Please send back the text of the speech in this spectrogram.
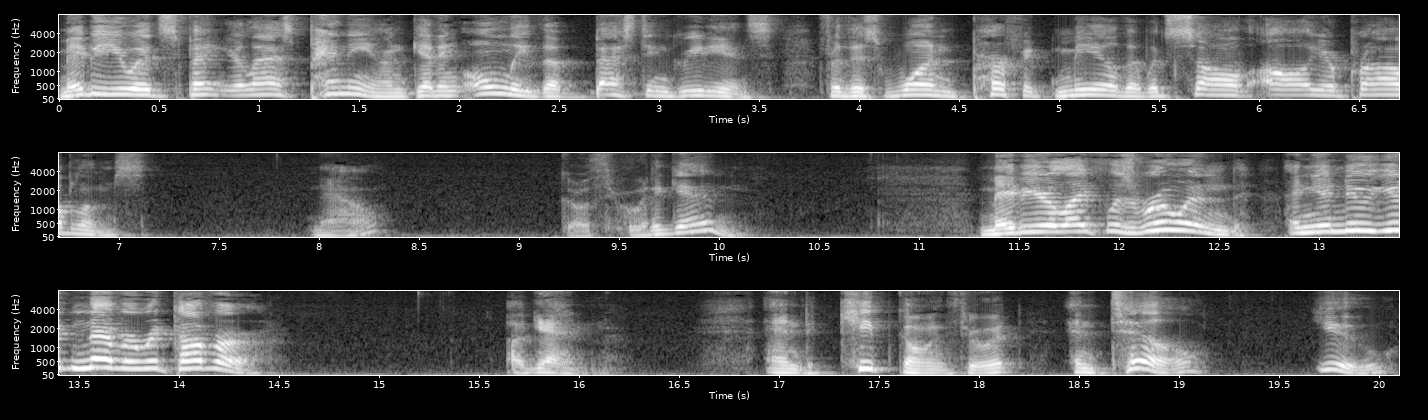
Maybe you had spent your last penny on getting only the best ingredients for this one perfect meal that would solve all your problems. Now, go through it again. Maybe your life was ruined and you knew you'd never recover. Again. And keep going through it until you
